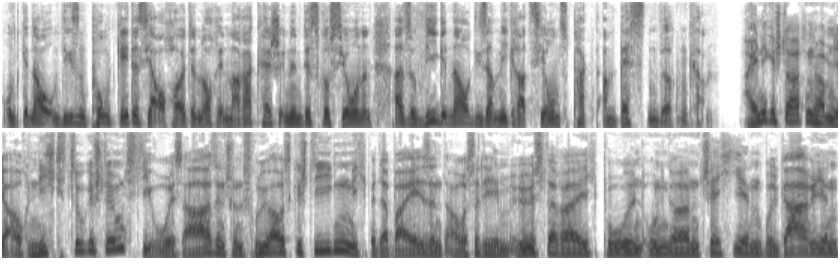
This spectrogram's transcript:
Und genau um diesen Punkt geht es ja auch heute noch in Marrakesch in den Diskussionen, also wie genau dieser Migrationspakt am besten wirken kann. Einige Staaten haben ja auch nicht zugestimmt. Die USA sind schon früh ausgestiegen. Nicht mehr dabei sind außerdem Österreich, Polen, Ungarn, Tschechien, Bulgarien,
